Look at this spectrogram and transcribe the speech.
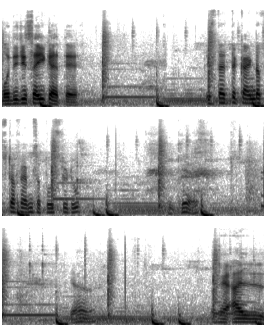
Modi ji sahi kehte hai. Is that the kind of stuff I'm supposed to do? Yes. Yeah. Okay, I'll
